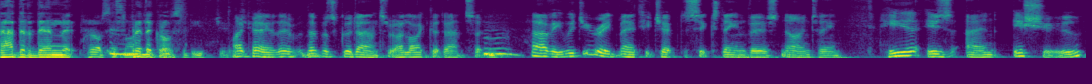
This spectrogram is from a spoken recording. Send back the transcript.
rather than Across spread across. multiplicity of churches. Okay, that, that was a good answer. I like that answer. Harvey, would you read Matthew chapter 16, verse 19? Here is an issue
